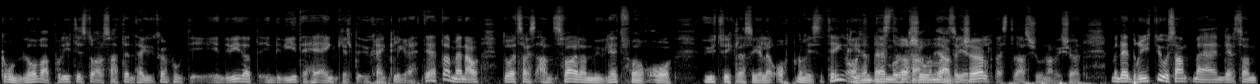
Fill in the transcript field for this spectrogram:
grunnlover politisk, altså at en tar utgangspunkt i individet, at individet har enkelte ukrenkelige rettigheter, men også, da et slags ansvar eller en mulighet for å utvikle seg eller oppnå visse ting. Bli den beste versjonen av seg sjøl. Men det bryter jo sant med en del sånn,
